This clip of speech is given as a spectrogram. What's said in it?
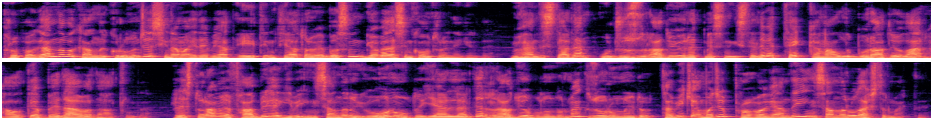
Propaganda Bakanlığı kurulunca sinema, edebiyat, eğitim, tiyatro ve basın Göbels'in kontrolüne girdi. Mühendislerden ucuz radyo üretmesini istedi ve tek kanallı bu radyolar halka bedava dağıtıldı. Restoran ve fabrika gibi insanların yoğun olduğu yerlerde radyo bulundurmak zorunluydu. Tabii ki amacı propagandayı insanlara ulaştırmaktı.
